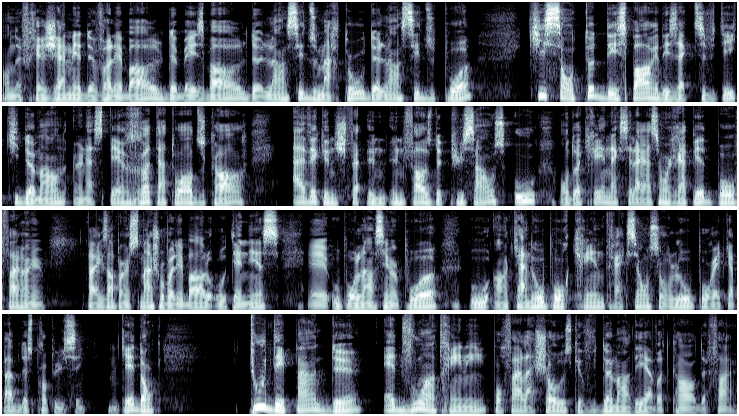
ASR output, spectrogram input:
on ne ferait jamais de volleyball, de baseball, de lancer du marteau, de lancer du poids, qui sont toutes des sports et des activités qui demandent un aspect rotatoire du corps avec une, phase de puissance où on doit créer une accélération rapide pour faire un, par exemple un smash au volleyball, au tennis, euh, ou pour lancer un poids, ou en canot pour créer une traction sur l'eau pour être capable de se propulser. Donc, tout dépend de êtes-vous entraîné pour faire la chose que vous demandez à votre corps de faire?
